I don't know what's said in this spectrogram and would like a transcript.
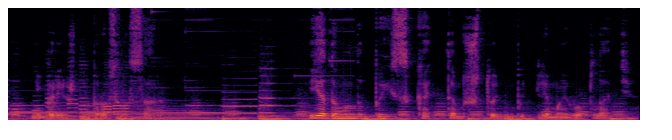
– небрежно бросила Сара. «Я думала поискать там что-нибудь для моего платья.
